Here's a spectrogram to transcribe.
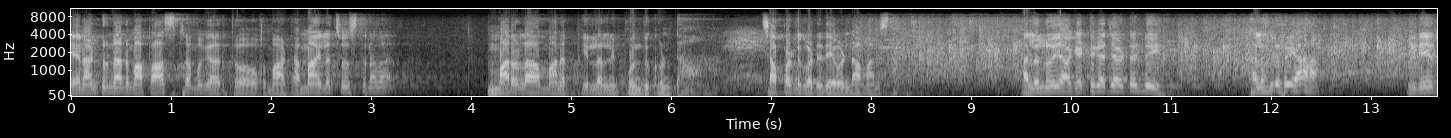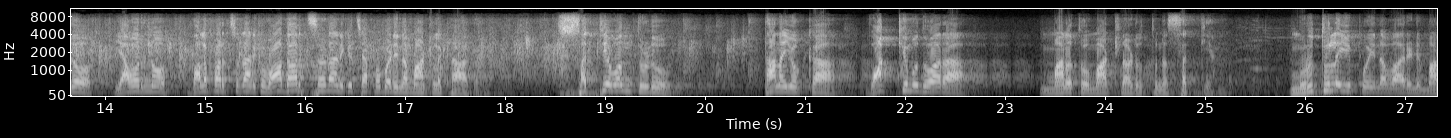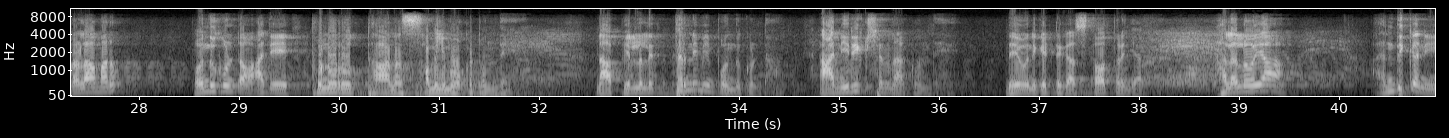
నేను అంటున్నాను మా పాస్టమ్మ గారితో ఒక మాట. అమ్మా ఇలా చూస్తున్నావా? మరలా మన పిల్లల్ని పొందుకుంటాం. చప్పట్లు కొట్టి దేవుండా మనసు హలోయా గట్టిగా చెప్పండి. హలోయా ఇదేదో ఎవరినో బలపరచడానికి వాదార్చడానికి చెప్పబడిన మాటలు కాదు. సత్యవంతుడు తన యొక్క వాక్యము ద్వారా మనతో మాట్లాడుతున్న సత్యం. మృతులైపోయిన వారిని మరలా మనం పొందుకుంటాం. అదే పునరుద్ధాన సమయం ఒకటి ఉంది నా పిల్లలిద్దరిని మేము పొందుకుంటాం. ఆ నిరీక్షణ నాకు ఉంది దేవుని గట్టిగా స్తోత్రం చెప్ప హలలోయ అందుకని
